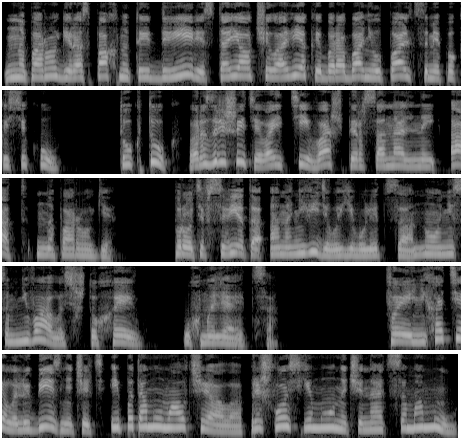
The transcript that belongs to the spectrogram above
На пороге распахнутой двери стоял человек и барабанил пальцами по косяку. «Тук-тук, разрешите войти, ваш персональный ад на пороге». Против света она не видела его лица, но не сомневалась, что Хейл ухмыляется. Фэй не хотела любезничать и потому молчала. Пришлось ему начинать самому,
